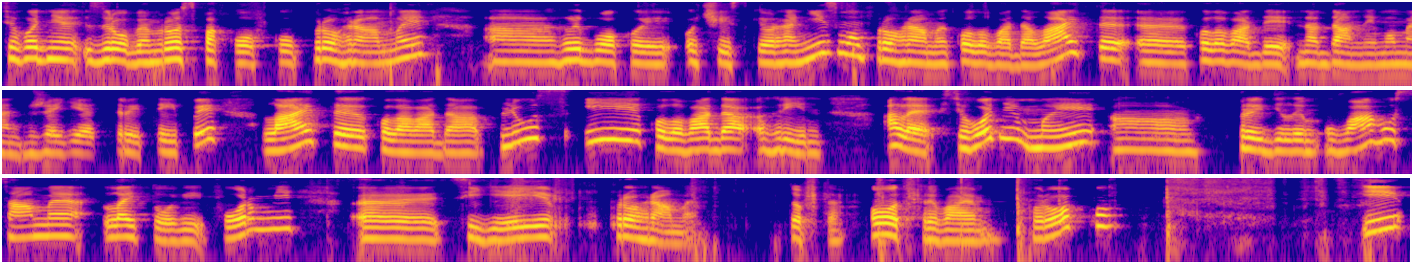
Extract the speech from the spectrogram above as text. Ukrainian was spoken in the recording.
Сьогодні зробимо розпаковку програми а, глибокої очистки організму, програми Коловада Лайт. Е, Коловади на даний момент вже є три типи: Лайт, Коловада Плюс і Коловада Грін. Але сьогодні ми а, приділимо увагу саме лайтовій формі е, цієї програми. Тобто, відкриваємо коробку. І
